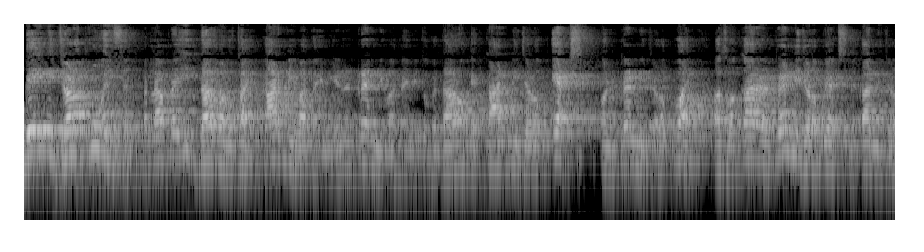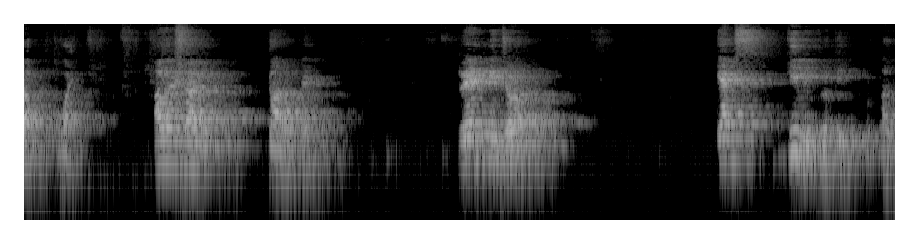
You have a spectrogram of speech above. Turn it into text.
બેયની ઝડપ શું હોય છે? એટલે આપણે ઈ જ ધારવાનું થાય. કારની વાત આવી અને ટ્રેનની વાત આવી. તો કે ધારો કે કારની ઝડપ એક્સ અને ટ્રેનની ઝડપ વાય અથવા કાર ટ્રેનની ઝડપ એક્સ ને કારની ઝડપ વાય હાલો, એ ધારી. ધારો કે ટ્રેનની ઝડપ એક્સ કિમી પ્રતિ કલાક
